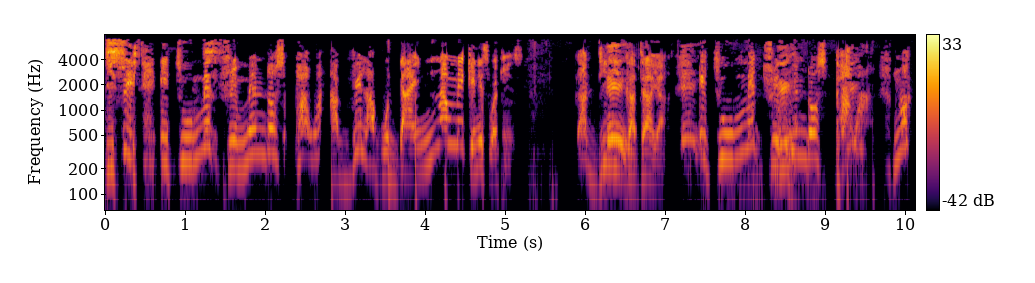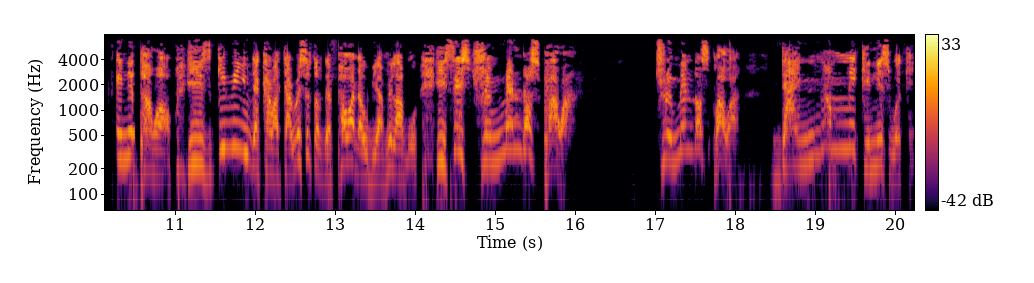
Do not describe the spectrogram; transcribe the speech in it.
he says, it will make tremendous power available, dynamic in its workings. Kataya. It will make tremendous power, not any power. He is giving you the characteristics of the power that will be available. He says tremendous power, tremendous power, dynamic in its working.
